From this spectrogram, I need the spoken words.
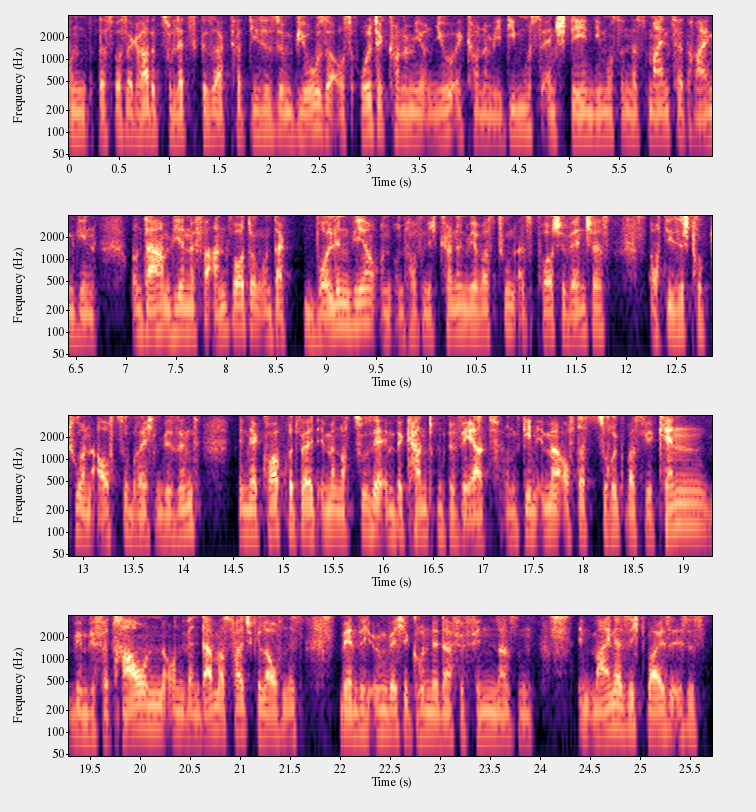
Und das, was er gerade zuletzt gesagt hat, diese Symbiose aus Old Economy und New Economy, die muss entstehen, die muss in das Mindset reingehen. Und da haben wir eine Verantwortung und da wollen wir und, und hoffentlich können wir was tun als Porsche Ventures, auch diese Strukturen aufzubrechen. Wir sind in der Corporate-Welt immer noch zu sehr im Bekannt und bewährt und gehen immer auf das zurück, was wir kennen, wem wir vertrauen. Und wenn da was falsch gelaufen ist, werden sich irgendwelche Gründe dafür finden lassen. In meiner Sichtweise ist es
